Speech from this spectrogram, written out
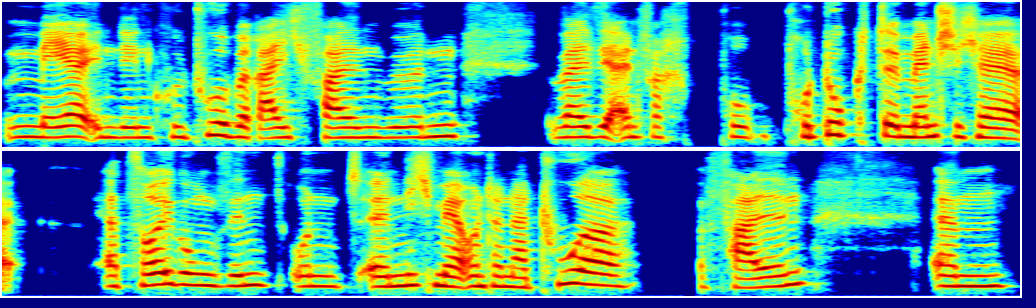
mehr in den Kulturbereich fallen würden, weil sie einfach Pro Produkte menschlicher Erzeugung sind und äh, nicht mehr unter Natur fallen. Ähm,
